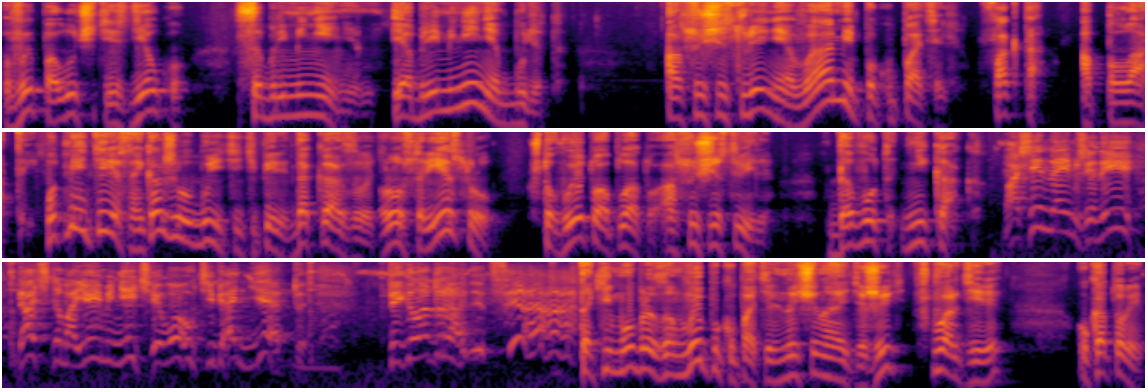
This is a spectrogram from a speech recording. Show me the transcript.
вы получите сделку с обременением. И обременение будет осуществление вами, покупатель, факта оплаты. Вот мне интересно, и как же вы будете теперь доказывать Росреестру, что вы эту оплату осуществили? Да вот никак. Машин на им жены, дач на мое имя ничего у тебя нет. Ты голодранец. Таким образом, вы, покупатель, начинаете жить в квартире, у которой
